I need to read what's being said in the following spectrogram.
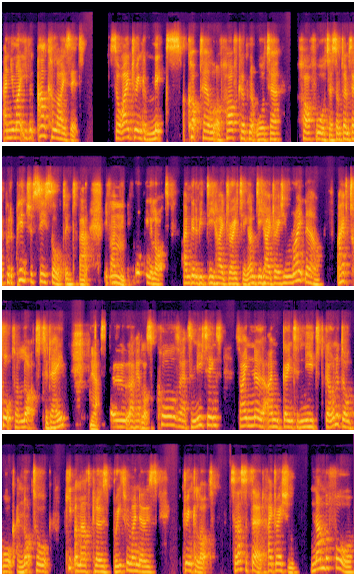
And you might even alkalize it. So I drink a mix, a cocktail of half coconut water, half water. Sometimes I put a pinch of sea salt into that. If mm. I'm hmm. talking a lot, I'm going to be dehydrating. I'm dehydrating right now. I have talked a lot today. Yeah. So I've had lots of calls, I had some meetings. So I know that I'm going to need to go on a dog walk and not talk, keep my mouth closed, breathe through my nose, drink a lot. So that's the third, hydration. Number four,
